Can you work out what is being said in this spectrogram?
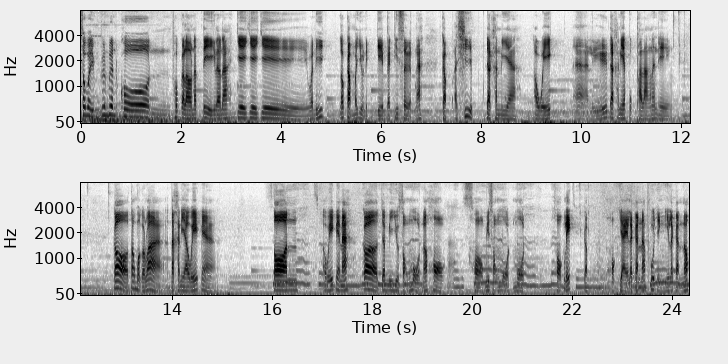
สวัสดีเพื่อนเพื่อนคน พบกับเรานัตตี้อีกแล้วนะ เย่เย่เย่วันนี้เรากลับมาอยู่ในเกม Back to Search นะ กับอาชีพดาคเนียอเวกอ่าหรือดาคเนียปลุกพลังนั่นเอง ก็ต้องบอกกันว่าดาคเนียอเวกเนี่ย ตอนอเวกเนี่ยนะ ก็จะมีอยู่ 2 โหมดนะหอกหอกมี 2 โหมดโหมดหอกเล็กกับหอกใหญ่แล้วกันนะ พูดอย่างนี้แล้วกันเนาะ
